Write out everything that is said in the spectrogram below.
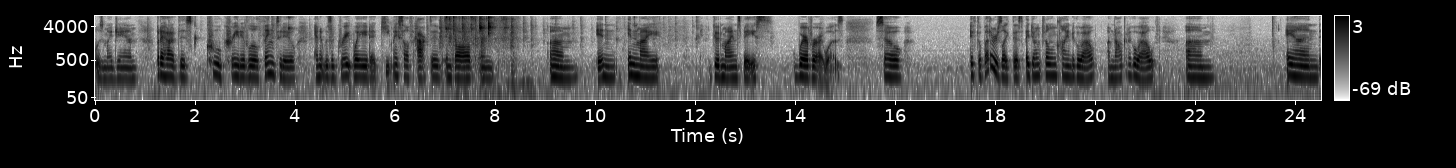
was my jam. But I had this cool, creative little thing to do. And it was a great way to keep myself active, involved, and um, in in my good mind space wherever I was. So if the weather is like this, I don't feel inclined to go out. I'm not going to go out. Um, and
